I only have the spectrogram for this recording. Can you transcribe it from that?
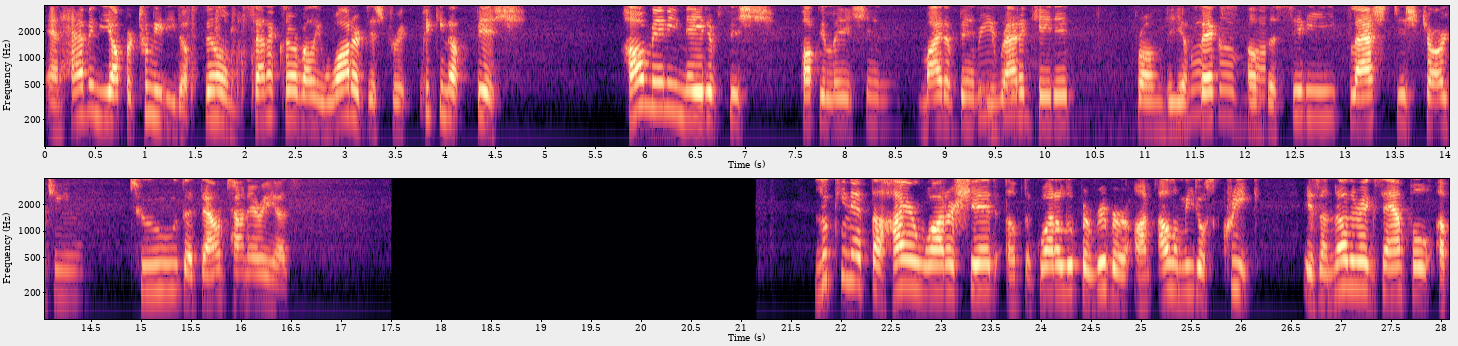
and having the opportunity to film Santa Clara Valley Water District picking up fish. How many native fish population might have been eradicated from the effects of the city flash discharging to the downtown areas? Looking at the higher watershed of the Guadalupe River on Alamitos Creek is another example of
